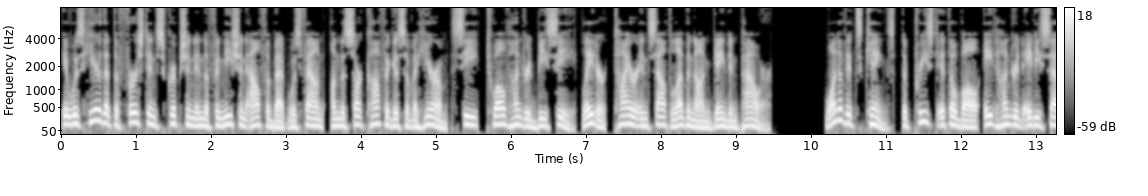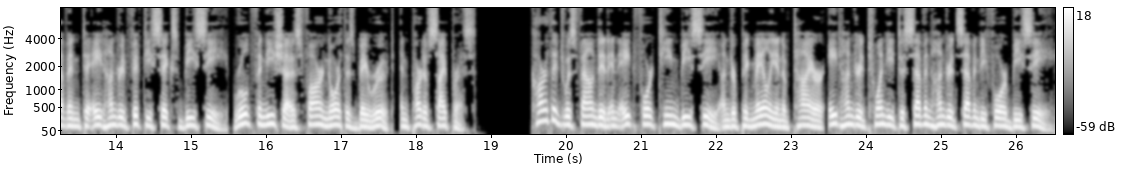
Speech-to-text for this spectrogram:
It was here that the first inscription in the Phoenician alphabet was found, on the sarcophagus of Ahiram c. 1200 BC. Later, Tyre in South Lebanon gained in power. One of its kings, the priest Ithobal (887–856 BC), ruled Phoenicia as far north as Beirut and part of Cyprus. Carthage was founded in 814 BC under Pygmalion of Tyre (820–774 BC).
